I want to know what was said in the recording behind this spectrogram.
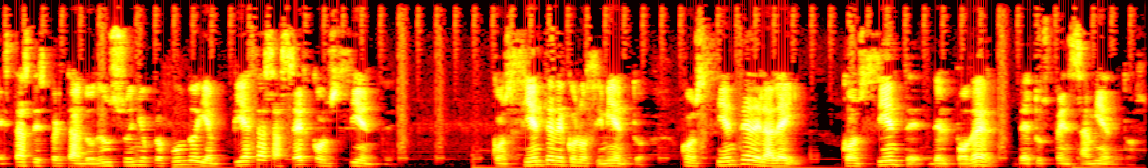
estás despertando de un sueño profundo y empiezas a ser consciente. Consciente del conocimiento, consciente de la ley, consciente del poder de tus pensamientos.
